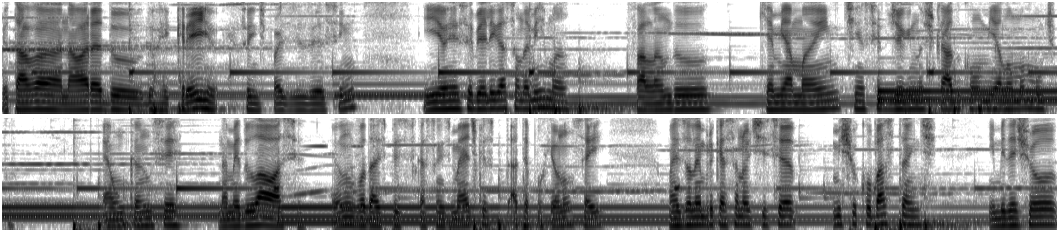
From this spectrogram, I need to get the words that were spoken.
Eu tava na hora do, do recreio, se a gente pode dizer assim, e eu recebi a ligação da minha irmã, falando que a minha mãe tinha sido diagnosticado com mieloma múltiplo. É um câncer na medula óssea. Eu não vou dar especificações médicas, até porque eu não sei, mas eu lembro que essa notícia me chocou bastante e me deixou.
